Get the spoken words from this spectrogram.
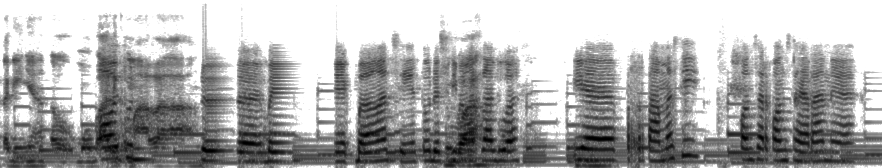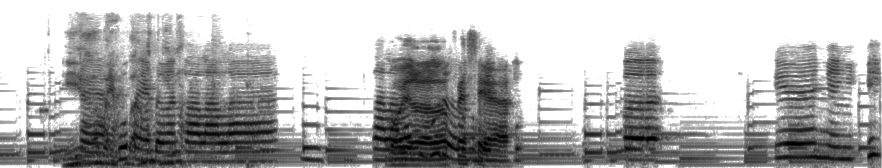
tadinya atau mau Oh, balik ke itu- Malang. udah banyak banget sih itu udah sedih Sumpah. banget lah gua Iya pertama sih konser-konseran ya Iya, kayak banyak gue pengen banget. lalala lalala Oh, ya, gue Lala udah Fest ya? Eh, Iya nyanyi ih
